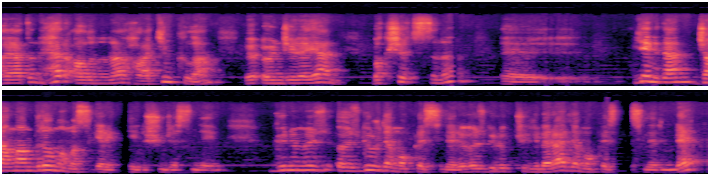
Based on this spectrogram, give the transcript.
hayatın her alanına hakim kılan ve önceleyen bakış açısının e, yeniden canlandırılmaması gerektiği düşüncesindeyim. Günümüz özgür demokrasileri, özgürlükçü liberal demokrasilerinde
